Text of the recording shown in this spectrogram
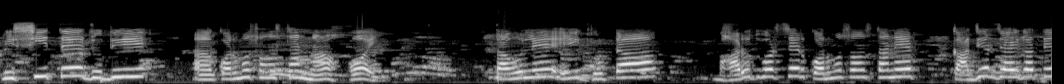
কৃষিতে যদি কর্মসংস্থান না হয়, তাহলে এই গোটা ভারতবর্ষের কর্মসংস্থানের কাজের জায়গাতে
